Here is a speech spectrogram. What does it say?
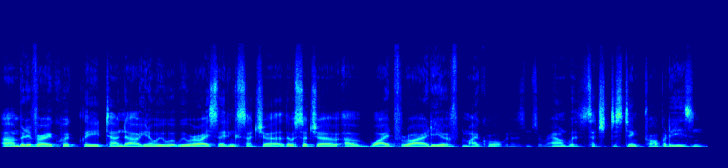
um, but it very quickly turned out, you know, we, we were isolating such a there was such a, a wide variety of microorganisms around with such distinct properties and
